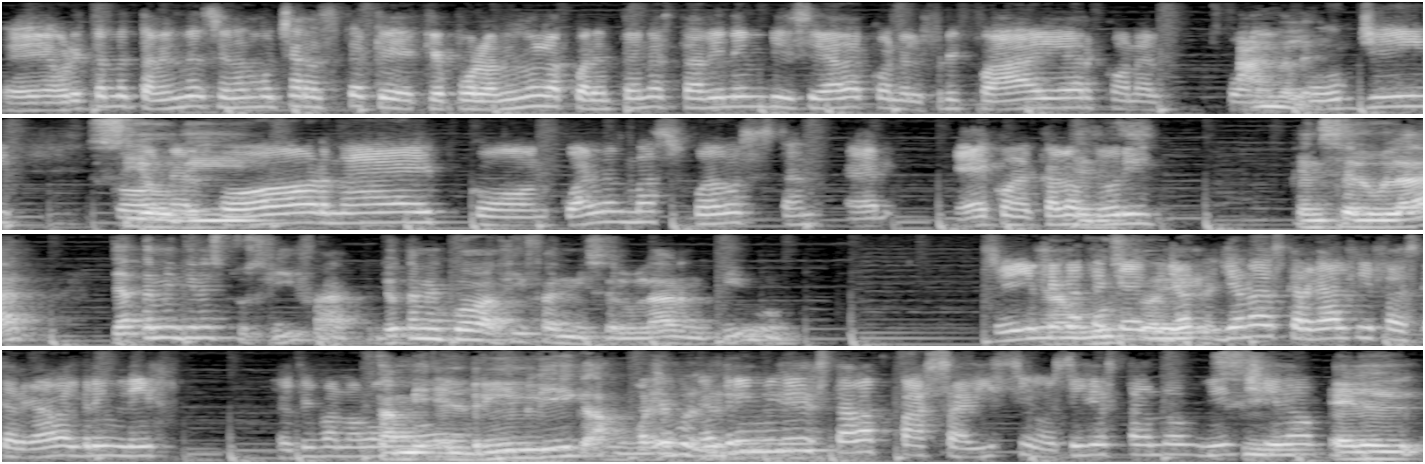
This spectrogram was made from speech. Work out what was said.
eh, ahorita me, también mencionan mucha receta que, que por lo mismo la cuarentena está bien enviciada con el Free Fire, con el, con el. PUBG, con el Fortnite, con cuáles más juegos están, eh, eh, con el Call of En- Duty. en celular, ya también tienes tu FIFA. Yo también jugaba FIFA en mi celular antiguo. Sí, Era fíjate que yo, ahí. yo no descargaba el FIFA, descargaba el Dream League. El FIFA no lo También el Dream League, a huevo. el Dream League estaba pasadísimo, sigue estando bien Sí, chido. El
